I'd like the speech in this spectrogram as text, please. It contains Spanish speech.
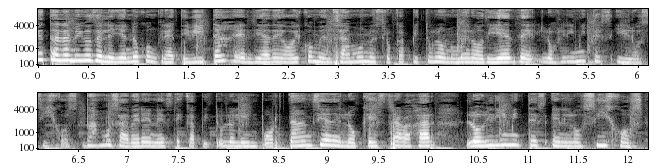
¿Qué tal amigos de Leyendo con Creativita? El día de hoy comenzamos nuestro capítulo número 10 de los límites y los hijos. Vamos a ver en este capítulo la importancia de lo que es trabajar los límites en los hijos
